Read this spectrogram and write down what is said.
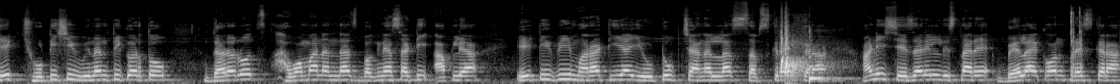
एक छोटीशी विनंती करतो. दररोज हवामान अंदाज बघण्यासाठी आपल्या ए टी व्ही मराठी या यूट्यूब चॅनलला सबस्क्राईब करा आणि शेजारील दिसणारे बेल आयकॉन प्रेस करा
